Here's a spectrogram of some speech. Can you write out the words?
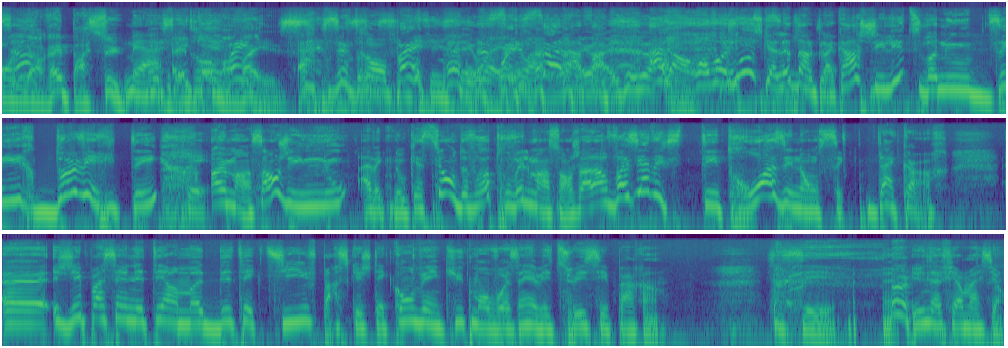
on l'aurait pas su. Mais elle s'est elle est pas trompée. mauvaise. Elle s'est trompée. c'est- ça, Alors, on va jouer au squelette dans le placard. Chélie, tu vas nous dire deux vérités, un mensonge, et nous, avec nos questions, on devra trouver le mensonge. Alors, vas-y avec tes trois énoncés. D'accord. Euh, j'ai passé un été en mode détective parce que j'étais convaincue que mon voisin avait tué ses parents. Ça, c'est une affirmation.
